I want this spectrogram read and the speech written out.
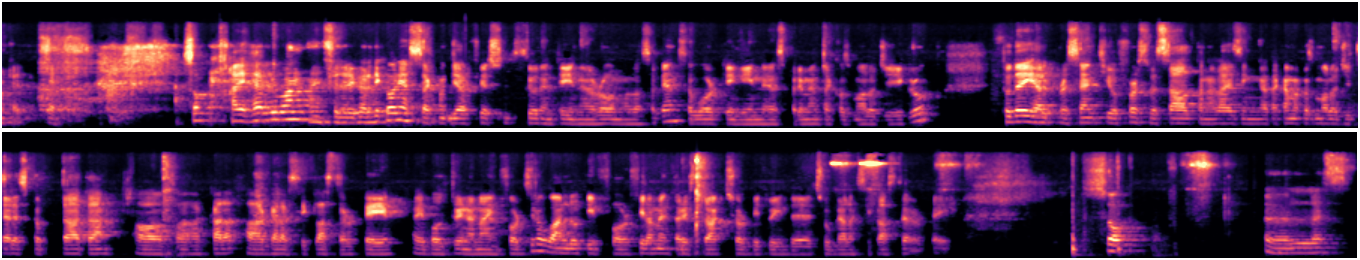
Okay. So, hi everyone, I'm Federico Radiconi, a second year PhD student in uh, Rome La Sapienza, working in the experimental cosmology group. Today I'll present you first result analyzing Atacama Cosmology Telescope data of uh, a, a uh, galaxy cluster pair, Abell 399401, looking for filamentary structure between the two galaxy cluster pair. So, uh, let's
